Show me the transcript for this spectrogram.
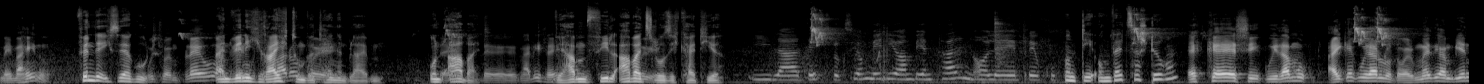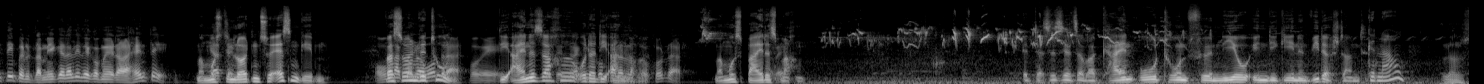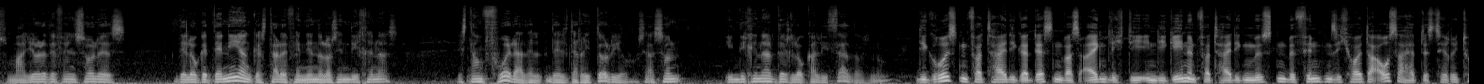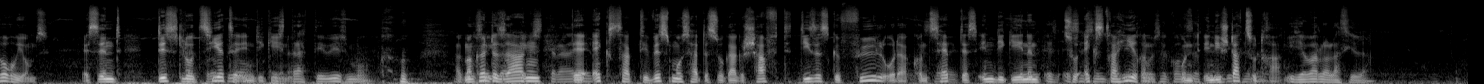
Me imagino. Finde ich sehr gut. Ein wenig Reichtum wird hängen bleiben. Und Arbeit. Wir haben viel Arbeitslosigkeit hier. Und die Umweltzerstörung? Man muss den Leuten zu essen geben. Was sollen wir tun? Die eine Sache oder die andere? Man muss beides machen. Das ist jetzt aber kein O-Ton für neoindigenen Widerstand. Genau. Los mayores defensores de lo que tenían que estar defendiendo los indígenas están fuera del, del territorio, o sea, son indígenas deslocalizados, ¿no? Die größten Verteidiger dessen, was eigentlich die Indigenen verteidigen müssten, befinden sich heute außerhalb des Territoriums. Es sind dislozierte Indigene. Man könnte sagen, der Extraktivismus hat es sogar geschafft, dieses Gefühl oder Konzept des Indigenen zu extrahieren und in die Stadt zu tragen.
